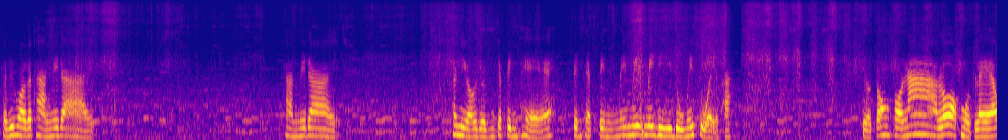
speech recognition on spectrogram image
แต่พี่พลอยก็ทานไม่ได้ ทานไม่ได้ ข้าวเหนียวเดี๋ยวมันจะเป็นแผลเป็นแผลเป็นไม่ไม่ไม่ดีดูไม่สวยค่ะ เดี๋ยวต้องพอหน้าลอกหมดแล้ว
